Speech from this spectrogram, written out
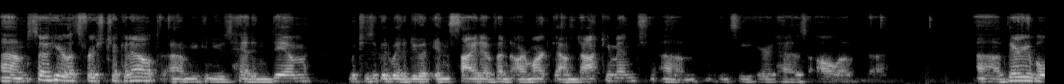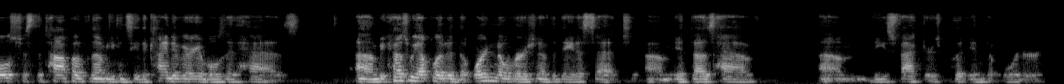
Um, so here, let's first check it out. Um, you can use head and dim, which is a good way to do it inside of an R Markdown document. Um, you can see here it has all of the uh, variables, just the top of them. You can see the kind of variables it has. Um, because we uploaded the ordinal version of the data set, um, it does have um, these factors put into order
